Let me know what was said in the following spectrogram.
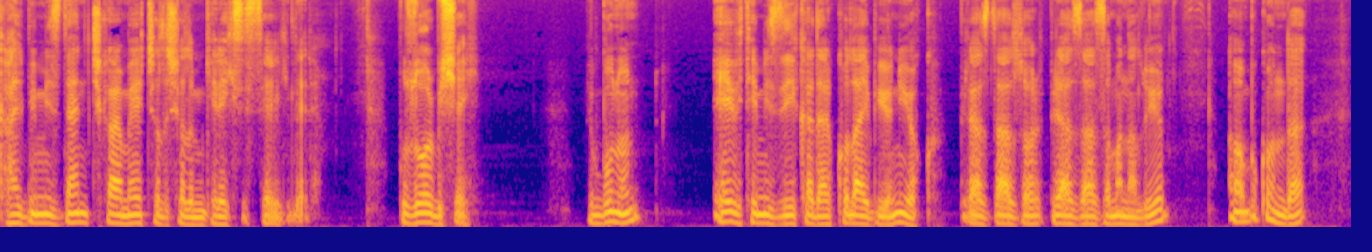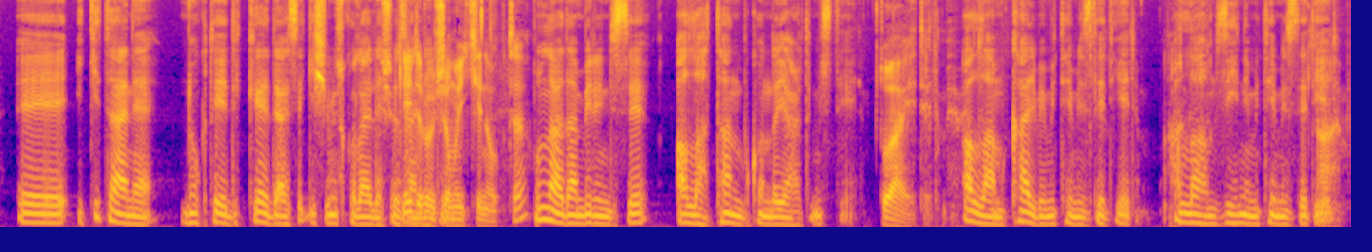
kalbimizden çıkarmaya çalışalım gereksiz sevgileri. Bu zor bir şey. Ve bunun ev temizliği kadar kolay bir yönü yok. Biraz daha zor, biraz daha zaman alıyor. Ama bu konuda e, iki tane noktaya dikkat edersek işimiz kolaylaşır. Nedir hocam o iki nokta? Bunlardan birincisi Allah'tan bu konuda yardım isteyelim. Dua edelim. Evet. Allah'ım kalbimi temizle diyelim. Allah'ım zihnimi temizle diyelim. Amin.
